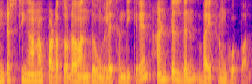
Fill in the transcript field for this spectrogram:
இன்ட்ரெஸ்டிங்கான படத்தோடு வந்து உங்களை சந்திக்கிறேன். Until then bye from Gopal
